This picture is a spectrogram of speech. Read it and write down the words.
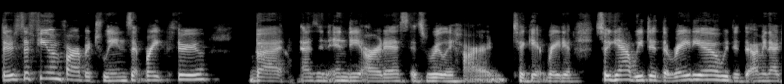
There's a few and far betweens that break through, But as an indie artist, it's really hard to get radio. So yeah, we did the radio. We did, the, I mean, I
